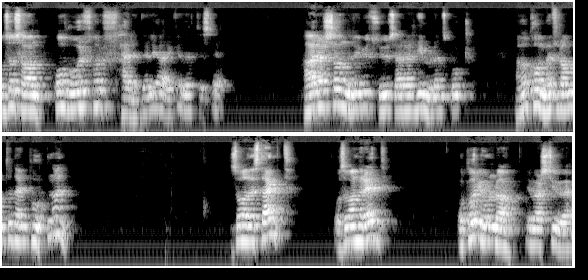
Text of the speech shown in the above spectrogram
Og så sa han, og hvor forferdelig er ikke dette sted? Her er sannelig Guds hus, her er himmelens port. Han må kommet fram til den porten, han. Så var det stengt, og så var han redd. Og hva gjorde han da, i vers 20?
